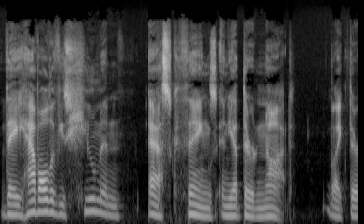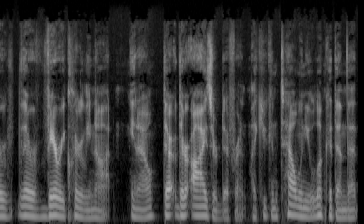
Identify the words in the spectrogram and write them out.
they have all of these human-esque things and yet they're not. Like they're they're very clearly not you know? Their their eyes are different. Like you can tell when you look at them that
